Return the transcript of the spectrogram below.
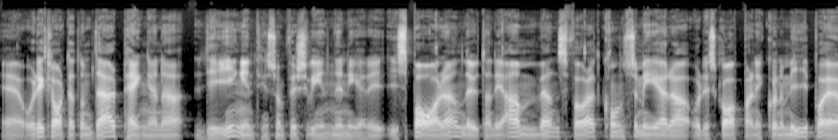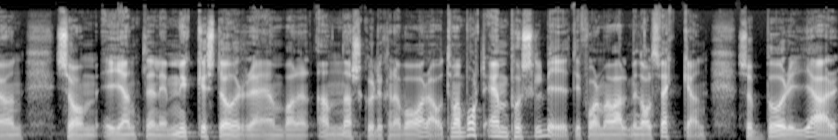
Eh, och det är klart att de där pengarna, det är ingenting som försvinner ner i, i sparande, utan det används för att konsumera och det skapar en ekonomi på ön som egentligen är mycket större än vad den annars skulle kunna vara. Och tar man bort en pusselbit i form av Almedalsveckan så börjar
